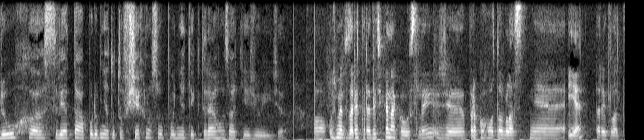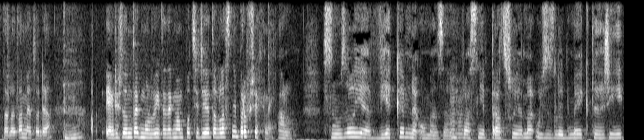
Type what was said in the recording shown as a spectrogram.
ruch e, světa a podobně. Toto všechno jsou podněty, které ho zatěžují. Že? Už jsme to tady teda teďka nakousli, že pro koho to vlastně je, tady tato metoda. Mm-hmm. Jak když o tom tak mluvíte, tak mám pocit, že je to vlastně pro všechny. Ano. Snuzl je věkem neomezen. Mm-hmm. Vlastně pracujeme už s lidmi, kteří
